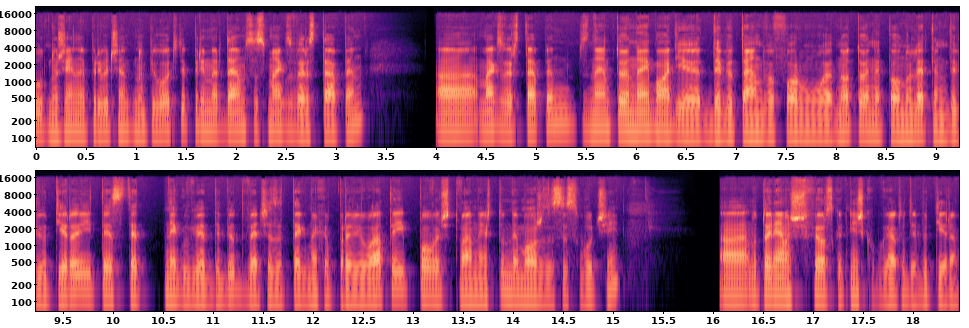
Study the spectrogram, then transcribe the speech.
по отношение на привличането на пилотите. Пример давам с Макс Верстапен. Макс Верстапен, знаем, той е най-младият дебютант във Формула 1. Той е непълнолетен дебютира и те след неговия дебют вече затегнаха правилата и повече това нещо не може да се случи. А, но той нямаше шофьорска книжка, когато дебютира.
